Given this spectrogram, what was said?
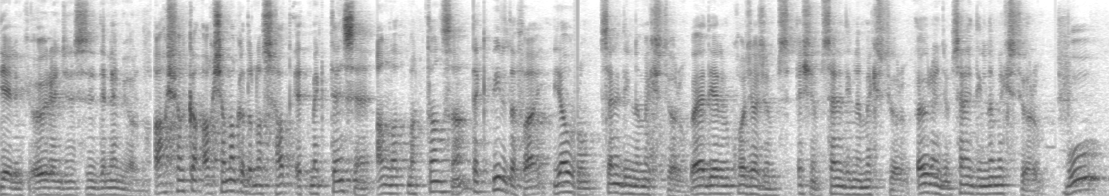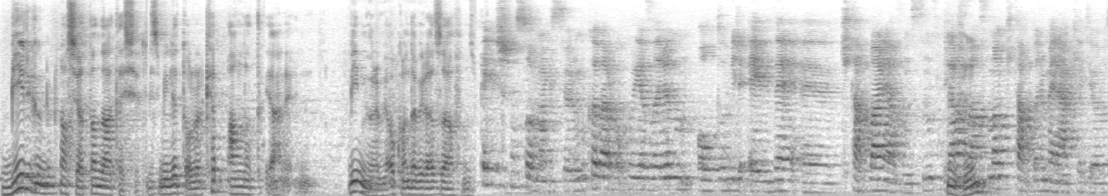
Diyelim ki öğrenciniz sizi dinlemiyor mu? Akşama, akşama kadar nasihat etmektense, anlatmaktansa tek bir defa yavrum seni dinlemek istiyorum. Veya diyelim kocacığım, eşim seni dinlemek istiyorum. Öğrencim seni dinlemek istiyorum. Bu bir günlük nasihattan daha tesir. Biz millet olarak hep anlattık. Yani bilmiyorum ya o konuda biraz zaafımız. Peki şunu sormak istiyorum. Bu kadar okur yazarın olduğu bir evde e, kitaplar yazmışsınız. Biraz Hı hı. da aslında o kitapları merak ediyoruz.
